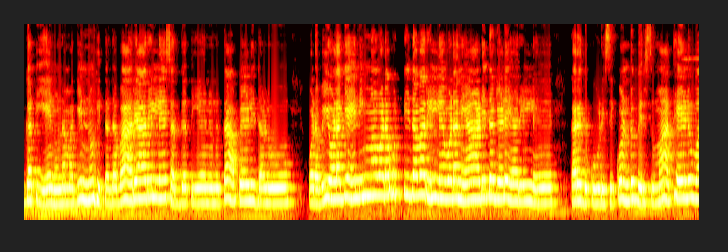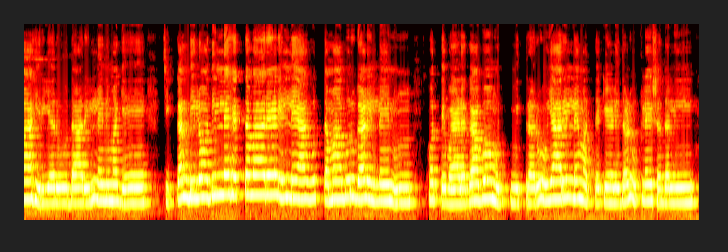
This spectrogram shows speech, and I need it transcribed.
ಗತಿಯೇನು ನಮಗಿನ್ನು ಹಿತದವರ್ಯಾರಿಲ್ಲೇ ಸದ್ಗತಿ ಸದ್ಗತಿಯೇನು ತಾ ಪೇಳಿದಳು ಒಡವಿಯೊಳಗೆ ನಿಮ್ಮ ಒಡ ಹುಟ್ಟಿದವರಿಲ್ಲೇ, ಒಡನೆ ಆಡಿದ ಗೆಳೆಯರಿಲ್ಲೇ. ಕರೆದು ಕೂಡಿಸಿಕೊಂಡು ಬಿರ್ಸು ಮಾತೇಳುವ ಹಿರಿಯರು ದಾರಿಲ್ಲೆ ನಿಮಗೆ. ಚಿಕ್ಕಂದಿಲೋದಿಲ್ಲೆ, ಹೆತ್ತವರೇಳಿಲ್ಲೆ ಉತ್ತಮ ಗುರುಗಳಿಲ್ಲೇನು? ಹೊತ್ತೆ ಒಳಗಾಗೋ ಮುತ್, ಮಿತ್ರರು ಯಾರಿಲ್ಲೆ ಮತ್ತೆ ಕೇಳಿದಳು ಕ್ಲೇಶದಲ್ಲಿ?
